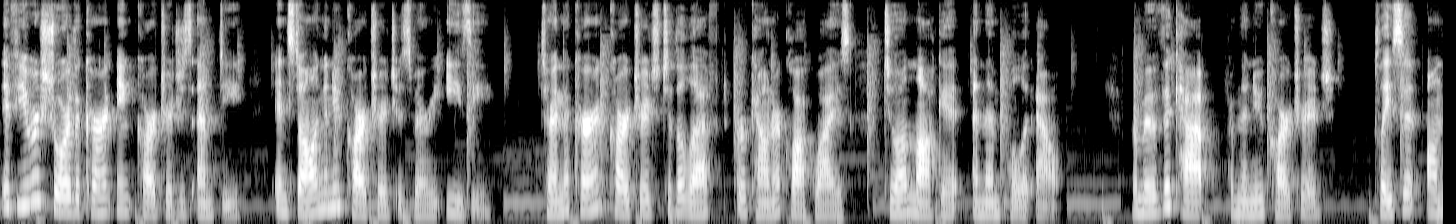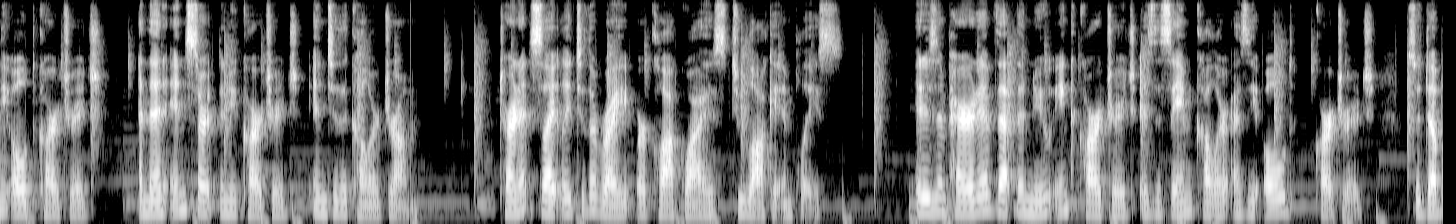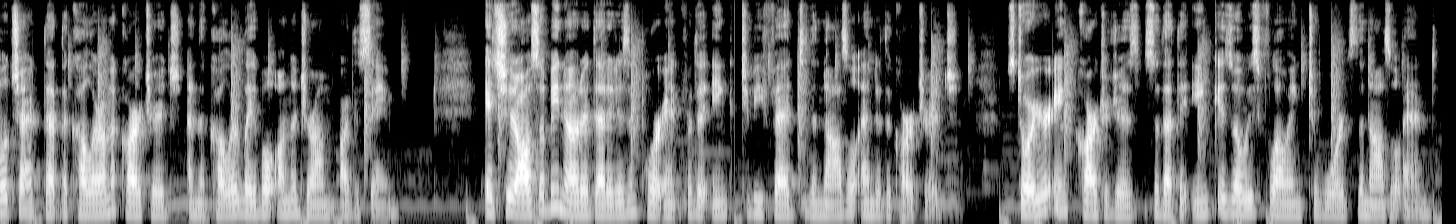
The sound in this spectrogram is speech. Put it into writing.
If you are sure the current ink cartridge is empty, installing a new cartridge is very easy. Turn the current cartridge to the left or counterclockwise to unlock it and then pull it out. Remove the cap from the new cartridge, place it on the old cartridge, and then insert the new cartridge into the color drum. Turn it slightly to the right or clockwise to lock it in place. It is imperative that the new ink cartridge is the same color as the old cartridge, so double check that the color on the cartridge and the color label on the drum are the same. It should also be noted that it is important for the ink to be fed to the nozzle end of the cartridge. Store your ink cartridges so that the ink is always flowing towards the nozzle end.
